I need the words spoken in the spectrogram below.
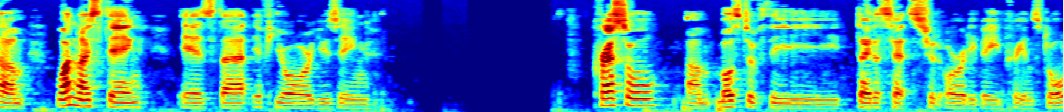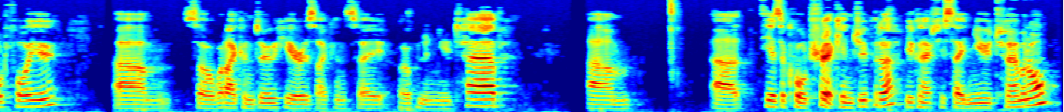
Um, one nice thing is that if you're using Crestle um, most of the data sets should already be pre-installed for you. Um, so what I can do here is I can say open a new tab. Um, uh, here's a cool trick. In Jupyter, you can actually say new terminal,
